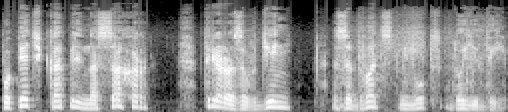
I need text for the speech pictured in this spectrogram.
по 5 капель на сахар три раза в день за 20 минут до еды.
